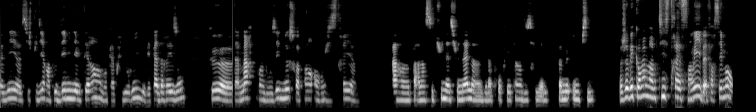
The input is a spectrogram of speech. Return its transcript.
avait, si je puis dire, un peu déminé le terrain. Donc, a priori, il n'y avait pas de raison que la marque Point Dosé ne soit pas enregistrée par, par l'Institut national de la propriété industrielle, le fameux INPI. J'avais quand même un petit stress. Hein. Oui, bah forcément.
